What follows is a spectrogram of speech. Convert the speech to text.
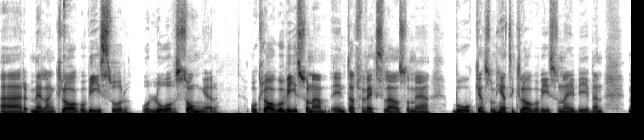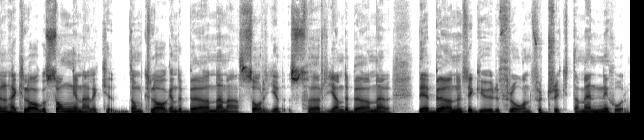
är mellan klagovisor och lovsånger. Och klagovisorna, inte att förväxla alltså med boken som heter Klagovisorna i Bibeln, men den här klagosångerna, eller de klagande bönerna, sörjande böner, det är böner till Gud från förtryckta människor.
